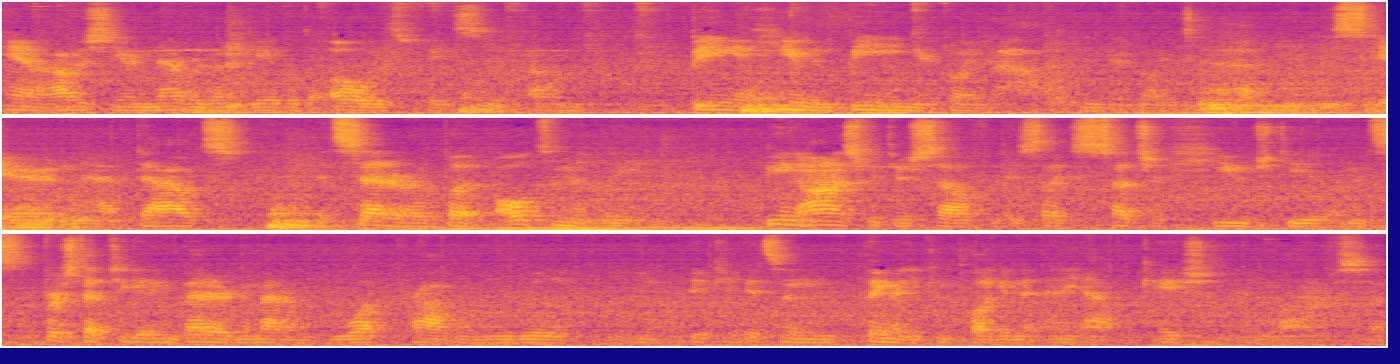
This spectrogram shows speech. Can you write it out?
can. Obviously, you're never going to be able to always face it. Um, being a human being, you're going to going to have, you be scared and have doubts, etc. But ultimately, being honest with yourself is like such a huge deal, and it's the first step to getting better, no matter what problem you really. You know, it, it's a thing that you can plug into any application in life. So,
